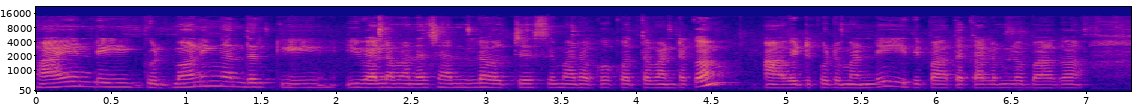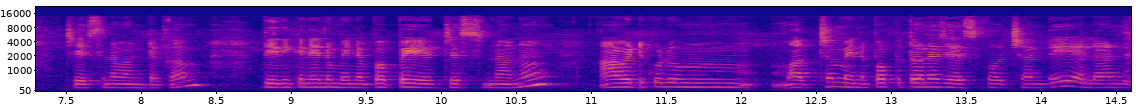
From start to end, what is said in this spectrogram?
హాయ్ అండి. గుడ్ మార్నింగ్ అందరికీ. ఇవాళ మన ఛానల్లో వచ్చేసి మరొక కొత్త వంటకం ఆవిటికుడుం అండి. ఇది పాతకాలంలో బాగా చేసిన వంటకం. దీనికి నేను మినపప్పు యూజ్ చేస్తున్నాను. ఆవిటికుడు మొత్తం మినపప్పుతోనే చేసుకోవచ్చు అండి ఎలాంటి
